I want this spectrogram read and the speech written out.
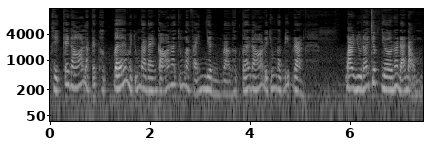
Thì cái đó là cái thực tế mà chúng ta đang có đó, chúng ta phải nhìn vào thực tế đó để chúng ta biết rằng bao nhiêu đó chất dơ nó đã động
